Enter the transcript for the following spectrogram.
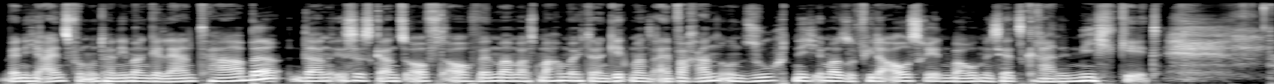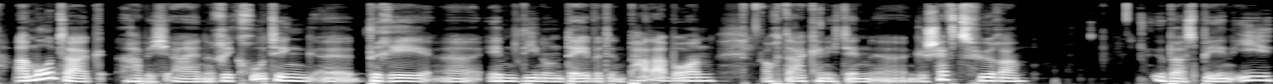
wenn ich eins von Unternehmern gelernt habe, dann ist es ganz oft auch, wenn man was machen möchte, dann geht man es einfach an und sucht nicht immer so viele Ausreden, warum es jetzt gerade nicht geht. Am Montag habe ich einen Recruiting-Dreh äh, im Dean und David in Paderborn. Auch da kenne ich den äh, Geschäftsführer übers BNI.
